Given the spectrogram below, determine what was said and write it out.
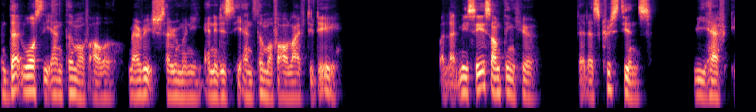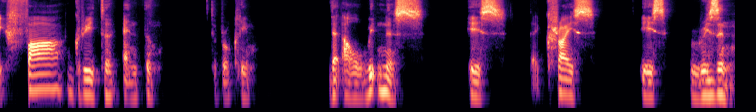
That was the anthem of our marriage ceremony, and it is the anthem of our life today. But let me say something here that as Christians, we have a far greater anthem to proclaim that our witness is that Christ is risen.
